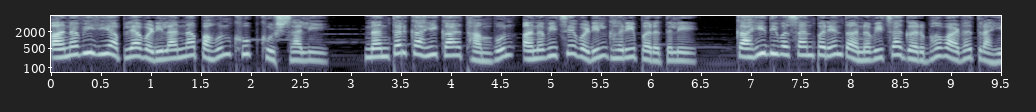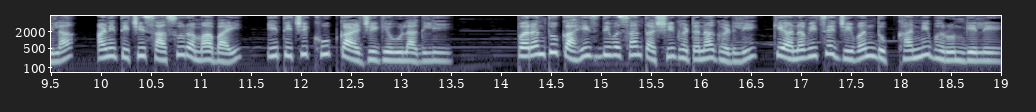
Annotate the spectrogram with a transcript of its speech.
अनवी ही आपल्या वडिलांना पाहून खूप खुश झाली. नंतर काही काळ थांबून अनवीचे वडील घरी परतले. काही दिवसांपर्यंत अनवीचा गर्भ वाढत राहिला आणि तिची सासू रमाबाई ही तिची खूप काळजी घेऊ लागली. परंतु काहीच दिवसांत अशी घटना घडली की अनवीचे जीवन दुःखांनी भरून गेले.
